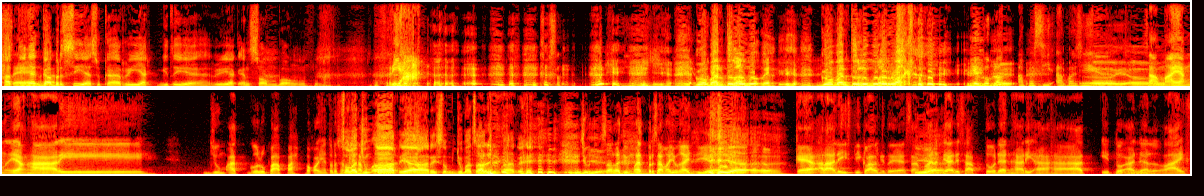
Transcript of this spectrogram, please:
hatinya nggak bersih ya, suka riak gitu ya, riak and sombong. Riak. Iya, gua bantu lu, gue. gua bantu lu ngulur waktu. Iya, gue bilang apa sih, apa sih? Oh, iya, oh. Sama yang yang hari Jumat, gue lupa apa, pokoknya terus Sholat Sabtu- Jumat ya, hari Jumat sholat Jumat. Ju- Iya. Sholat Jumat bersama Yung Ngaji ya. Iya. Kayak ala ada istiqlal gitu ya. Sama Iya. nanti hari Sabtu dan hari Ahad itu ada live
